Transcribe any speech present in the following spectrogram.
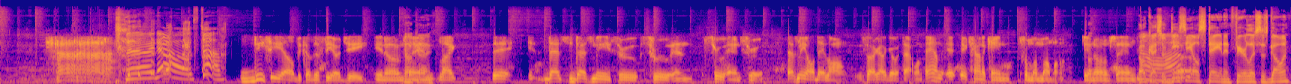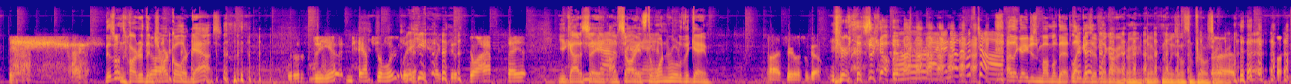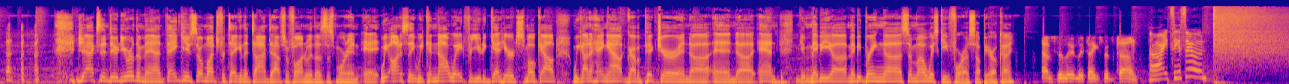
I know, it's tough. DCL because it's the OG. You know what I'm Okay. saying? Like, the, that's that's me through through and through and through. That's me all day long. So I got to go with that one. And it, it kind of came from my mama. You know what I'm saying? Okay. So Aw. DCL staying and fearless is going. This one's harder than charcoal or gas. Yeah, absolutely. like, do, do I have to say it? You got to say it. gotta I'm sorry. say It's the it. one rule of the game. All right, fearless will go. Fearless to go. All right. I know that was tough. I like how you just mumbled it, like as if, like, all right, all right, nobody's listening for us. All right. Jackson, dude, you are the man. Thank you so much for taking the time to have some fun with us this morning. Eh, we honestly, we cannot wait for you to get here, smoke out. We got to hang out, grab a picture, and uh, and uh, and maybe uh, maybe bring uh, some uh, whiskey for us up here. Okay, Absolutely. Thanks for the time. All right. See you soon.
